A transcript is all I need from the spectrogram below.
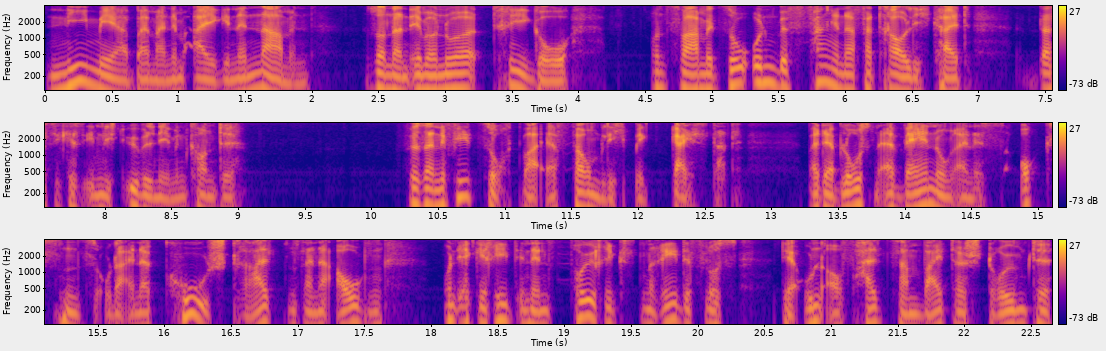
nie mehr bei meinem eigenen Namen, sondern immer nur Trigo, und zwar mit so unbefangener Vertraulichkeit, dass ich es ihm nicht übel nehmen konnte. Für seine Viehzucht war er förmlich begeistert. Bei der bloßen Erwähnung eines Ochsens oder einer Kuh strahlten seine Augen, und er geriet in den feurigsten Redefluss, der unaufhaltsam weiterströmte,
